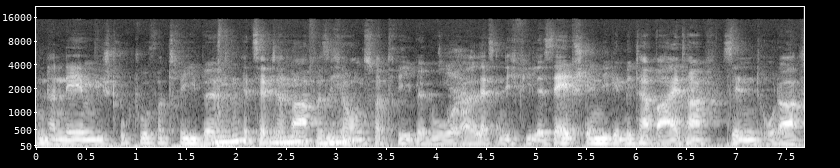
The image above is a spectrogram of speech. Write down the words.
Unternehmen wie Strukturvertriebe mhm. etc., mhm. Versicherungsvertriebe, wo äh, letztendlich viele selbstständige Mitarbeiter sind oder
